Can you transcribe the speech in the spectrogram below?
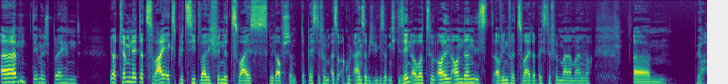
ähm, dementsprechend, ja, Terminator 2 explizit, weil ich finde, 2 ist mit Abstand der beste Film. Also gut, eins habe ich wie gesagt nicht gesehen, aber zu allen anderen ist auf jeden Fall 2 der beste Film meiner Meinung nach. Ähm, ja,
